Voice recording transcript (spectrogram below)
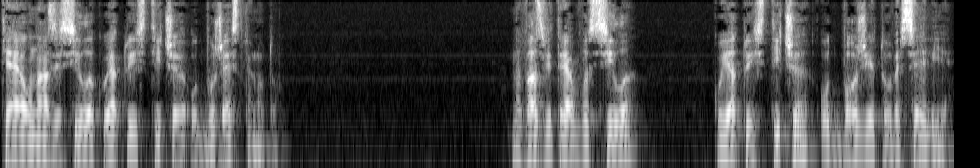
Тя е онази сила, която изтича от Божественото. На вас ви трябва сила, която изтича от Божието веселие.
